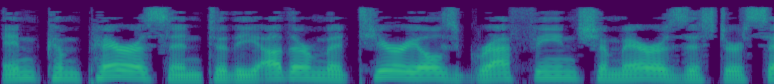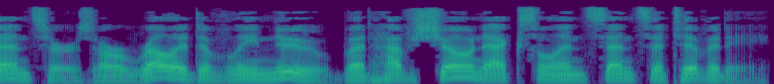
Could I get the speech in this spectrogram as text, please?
In comparison to the other materials graphene chemiresistor sensors are relatively new but have shown excellent sensitivity.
